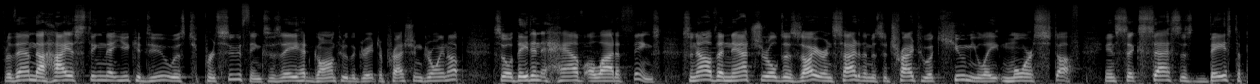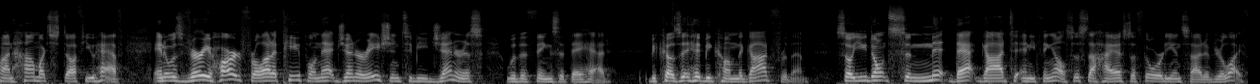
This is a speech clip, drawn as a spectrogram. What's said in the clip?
For them, the highest thing that you could do was to pursue things, as they had gone through the Great Depression growing up. So they didn't have a lot of things. So now the natural desire inside of them is to try to accumulate more stuff. And success is based upon how much stuff you have. And it was very hard for a lot of people in that generation to be generous with the things that they had because it had become the God for them. So you don't submit that God to anything else. It's the highest authority inside of your life.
